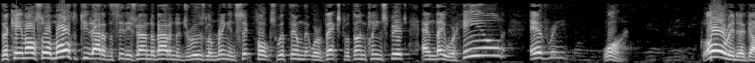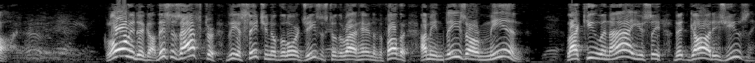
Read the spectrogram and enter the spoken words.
There came also a multitude out of the cities round about unto Jerusalem, bringing sick folks with them that were vexed with unclean spirits, and they were healed, every one. Glory to God. Glory to God. This is after the ascension of the Lord Jesus to the right hand of the Father. I mean, these are men like you and I, you see, that God is using.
